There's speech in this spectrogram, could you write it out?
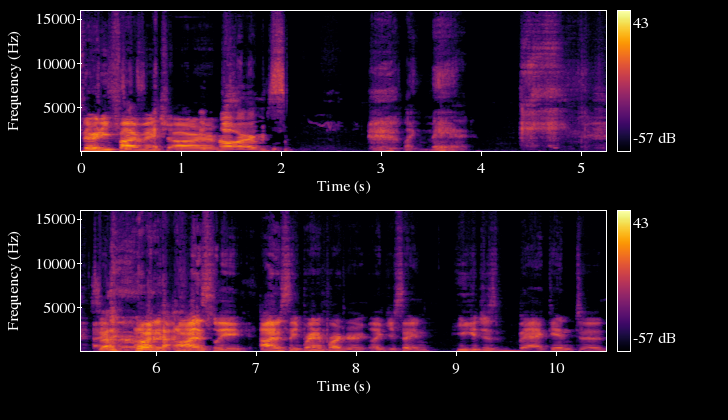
35 inch arms. arms. Like man. So, Hon- honestly, honestly, Brandon Parker, like you're saying, he could just back into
